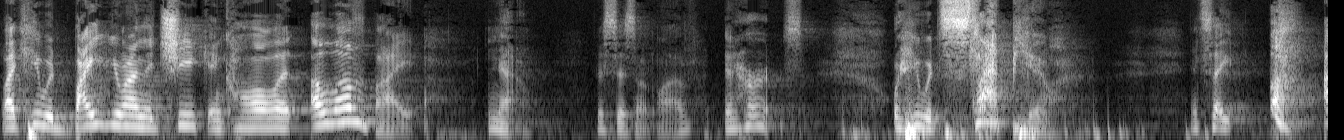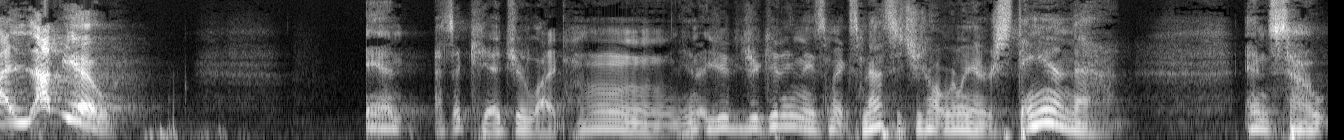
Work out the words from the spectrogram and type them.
Like he would bite you on the cheek and call it a love bite. No, this isn't love it hurts. Or he would slap you and say, oh, I love you. And as a kid, you're like, hmm, you know, you're getting these mixed messages. You don't really understand that. And so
